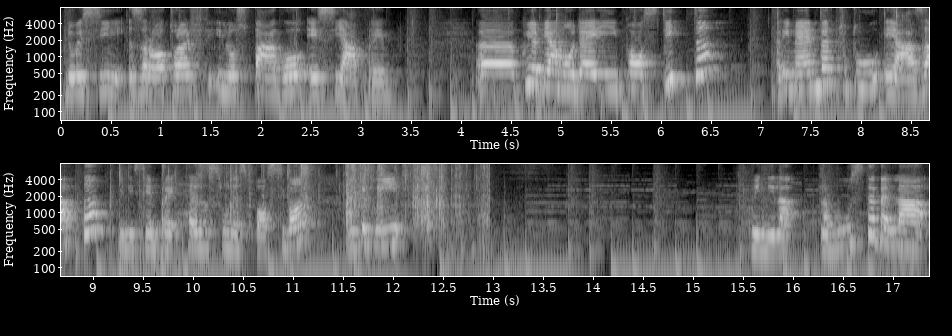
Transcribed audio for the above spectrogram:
dove si srotola lo spago e si apre. Uh, qui abbiamo dei post-it remember to do e ASAP quindi sempre as soon as possible. Anche qui quindi la, la busta è bella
